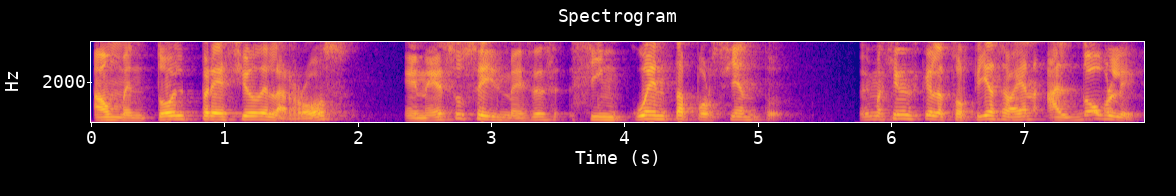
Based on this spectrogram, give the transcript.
Aumentó el precio del arroz en esos seis meses 50%. Imagínense que las tortillas se vayan al doble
